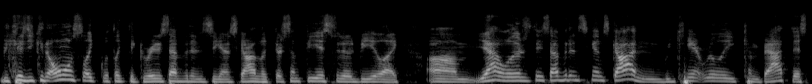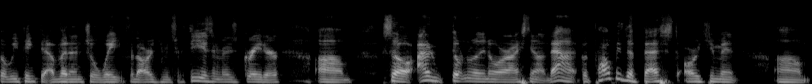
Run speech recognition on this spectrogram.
because you can almost like with like the greatest evidence against God, like there's some theists that would be like, um, yeah, well, there's this evidence against God, and we can't really combat this, but we think the evidential weight for the arguments for theism is greater. Um, so I don't really know where I stand on that, but probably the best argument um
